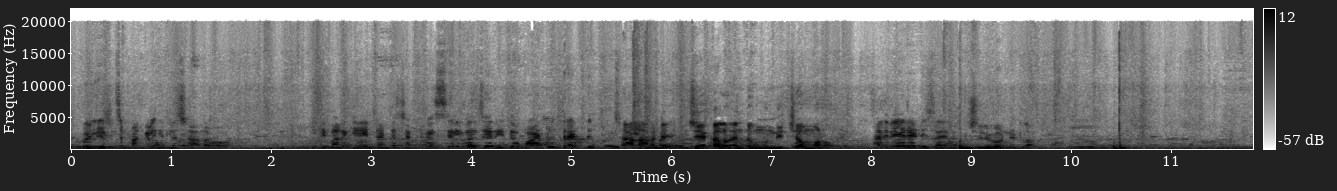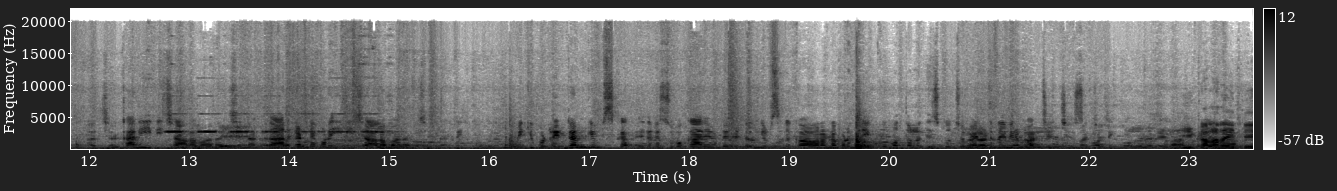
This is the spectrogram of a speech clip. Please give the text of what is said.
ఎక్కువ మంగళగిరిలో చాలా బాగుంది ఇది మనకి ఏంటంటే చక్కగా సిల్వర్ జరీతో పాటు థ్రెడ్. చాలా అంటే. ఇదే కలర్ ఇంతకు ముందు ఇచ్చాం మనం. అది వేరే డిజైన్. చిలిగొండి ఇట్లా అచ్చా కానీ ఇది చాలా బాగా నచ్చింది నాకు దానికంటే కూడా ఇది చాలా బాగా నచ్చిందండి. మీకు ఇప్పుడు రిటర్న్ గిఫ్ట్స్ ఏదైనా శుభకార్యం ఉంటే రిటర్న్ గిఫ్ట్స్ కావాలన్నా కూడా మీరు ఎక్కువ మొత్తంలో తీసుకోవచ్చు వెంటనే మీరు పర్చేజ్ చేసుకోండి. ఈ కలర్ అయితే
